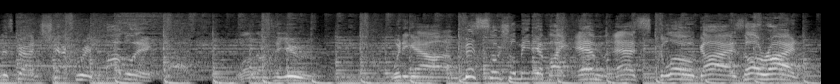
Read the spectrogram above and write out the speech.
Miss Grand Czech Republic. Well done to you. Winning our Miss Social Media by MS Glow. Guys, all right.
